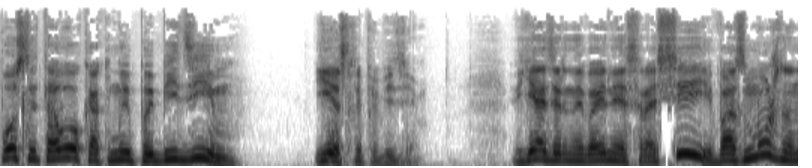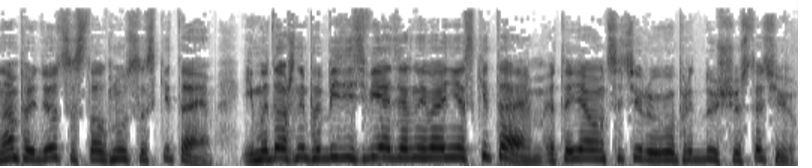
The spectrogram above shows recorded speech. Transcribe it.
после того, как мы победим, если победим, в ядерной войне с Россией, возможно, нам придется столкнуться с Китаем. И мы должны победить в ядерной войне с Китаем. Это я вам цитирую его предыдущую статью.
